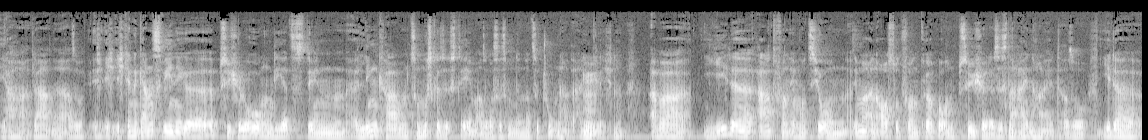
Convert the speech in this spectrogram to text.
Ja, klar. Ne? Also ich, ich, ich, kenne ganz wenige Psychologen, die jetzt den Link haben zum Muskelsystem, also was das miteinander zu tun hat eigentlich. Mhm. Ne? Aber jede Art von Emotion, immer ein Ausdruck von Körper und Psyche, das ist eine Einheit. Also jeder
